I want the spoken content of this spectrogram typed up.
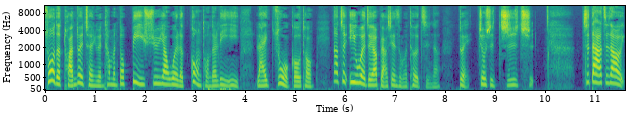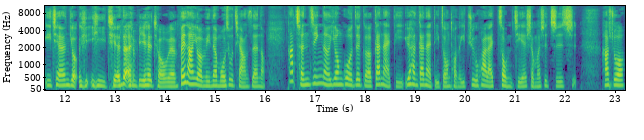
所有的团队成员他们都必须要为了共同的利益来做沟通。那这意味着要表现什么特质呢？对，就是支持。是大家知道以前有 以前的 NBA 球员非常有名的魔术强森哦，他曾经呢用过这个甘乃迪约翰甘乃迪总统的一句话来总结什么是支持。他说：“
